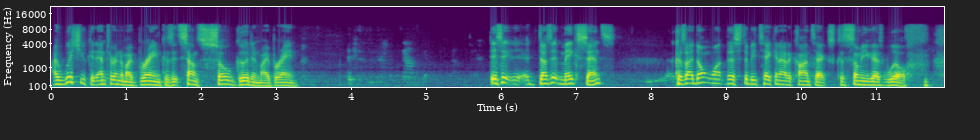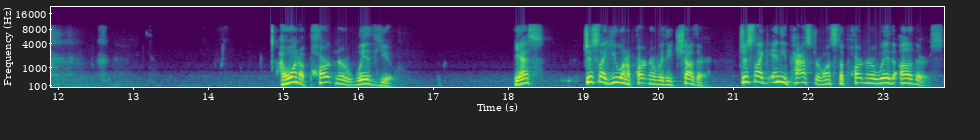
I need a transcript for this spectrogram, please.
I wish you could enter into my brain because it sounds so good in my brain. Is it, does it make sense? Because I don't want this to be taken out of context because some of you guys will. I want to partner with you. Yes? Just like you want to partner with each other. Just like any pastor wants to partner with others.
